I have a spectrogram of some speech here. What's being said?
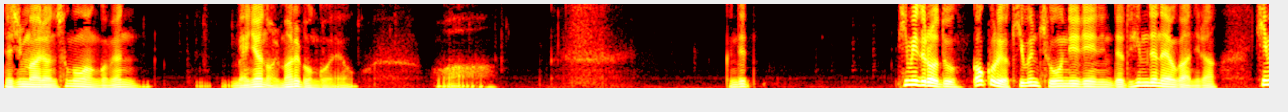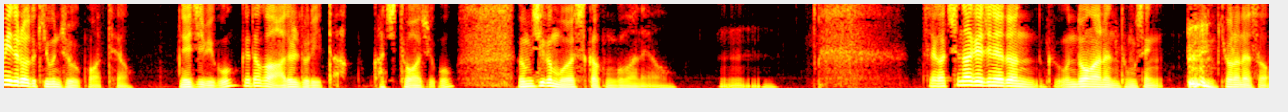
내 집 마련 성공한 거면 매년 얼마를 번 거예요? 와. 근데 힘이 들어도 거꾸로요. 기분 좋은 일인데도 힘드네요가 아니라 힘이 들어도 기분 좋을 것 같아요. 내 집이고 게다가 아들들이 딱 같이 도와주고 음식은 뭐였을까 궁금하네요. 음. 제가 친하게 지내던 그 운동하는 동생 결혼해서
